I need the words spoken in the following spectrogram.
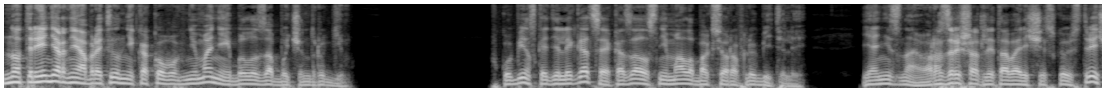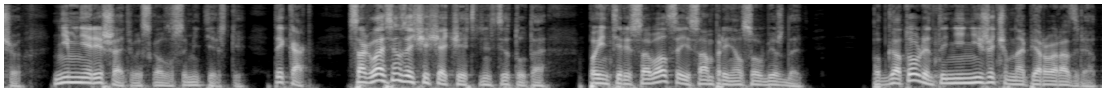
но тренер не обратил никакого внимания и был озабочен другим. В кубинской делегации оказалось немало боксеров-любителей. «Я не знаю, разрешат ли товарищескую встречу, не мне решать», — высказался Метельский. «Ты как? Согласен защищать честь института?» Поинтересовался и сам принялся убеждать. Подготовлен ты не ниже, чем на первый разряд.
